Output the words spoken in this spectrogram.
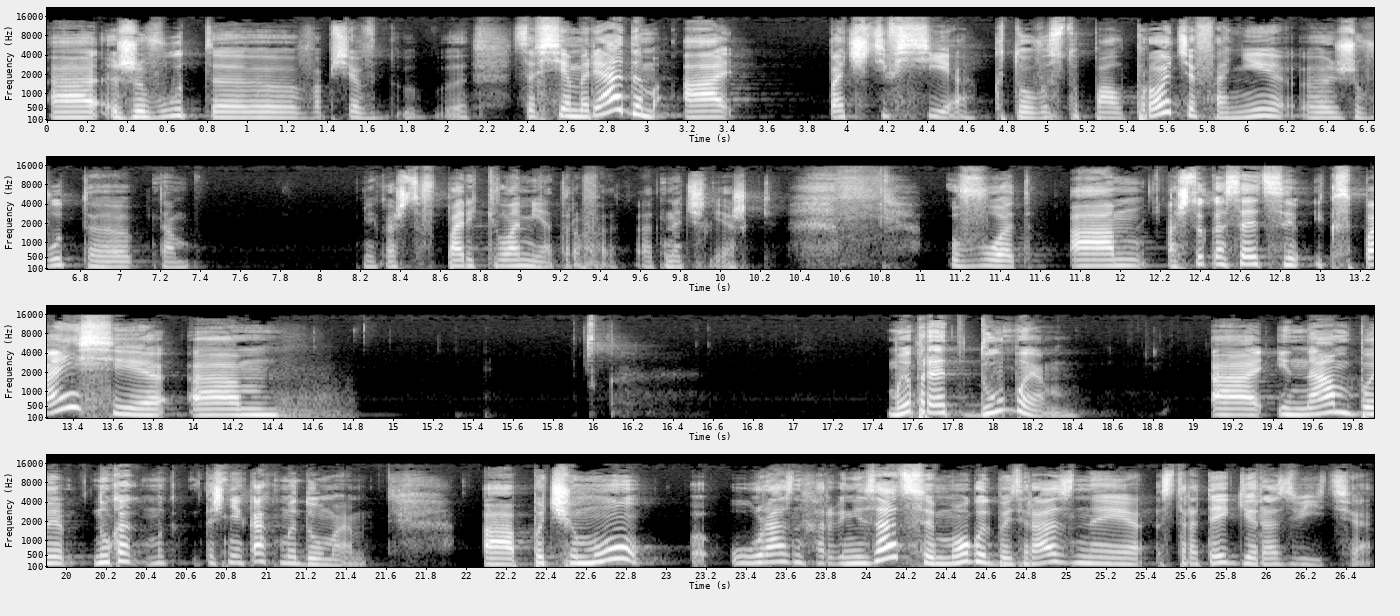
э, живут э, вообще в, совсем рядом, а почти все, кто выступал против, они э, живут э, там, мне кажется, в паре километров от, ночлежки. Вот. А, а что касается экспансии, а, мы про это думаем, а, и нам бы, ну как, мы, точнее, как мы думаем, почему у разных организаций могут быть разные стратегии развития.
